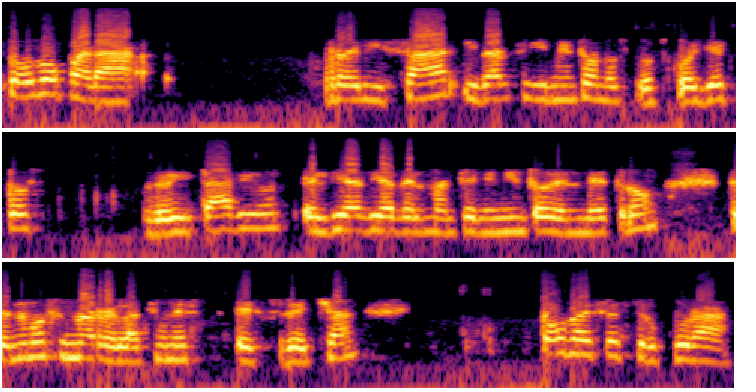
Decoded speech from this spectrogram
todo para revisar y dar seguimiento a nuestros proyectos prioritarios, el día a día del mantenimiento del metro. Tenemos una relación estrecha. Toda esa estructura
